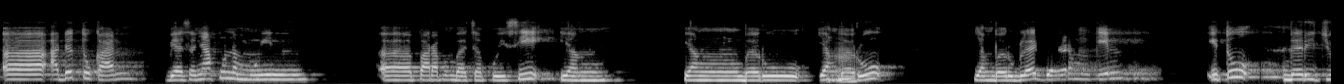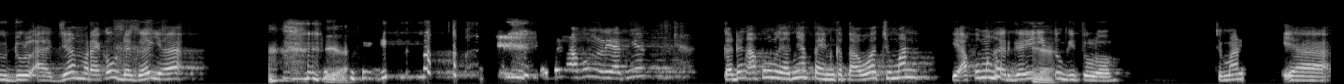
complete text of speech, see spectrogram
uh, ada tuh kan biasanya aku nemuin uh, para pembaca puisi yang yang baru yang hmm. baru yang baru belajar mungkin itu dari judul aja mereka udah gaya. Iya. kadang aku ngelihatnya kadang aku ngelihatnya pengen ketawa cuman ya aku menghargai yeah. itu gitu loh. Cuman ya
